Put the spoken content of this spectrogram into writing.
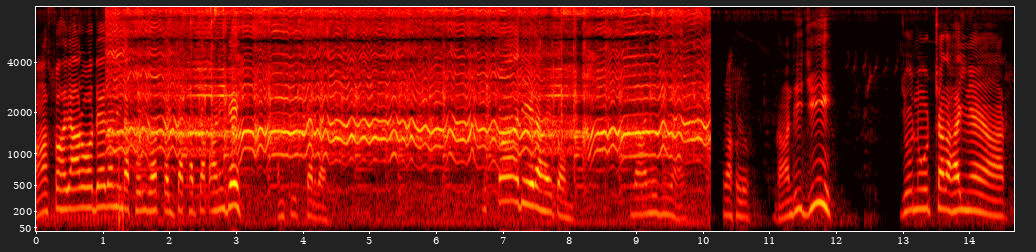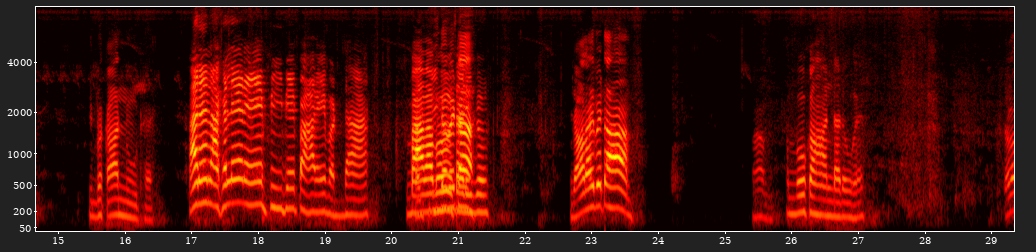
पाँच सौ हज़ार और दे दो नहीं थोड़ी बहुत पैसा खर्चा पानी दे हम ठीक कर दे कितना दे रहे तुम गांधी जी है रख लो गांधी जी जो नोट चल रहा ही नहीं यार ये बेकार नोट है अरे रख ले रे पीबे पारे बड्डा बाबा अब ठीक है बहुत बेटा। जा रहा है बेटा हम अब वो कहाँ अंडर हो है चलो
